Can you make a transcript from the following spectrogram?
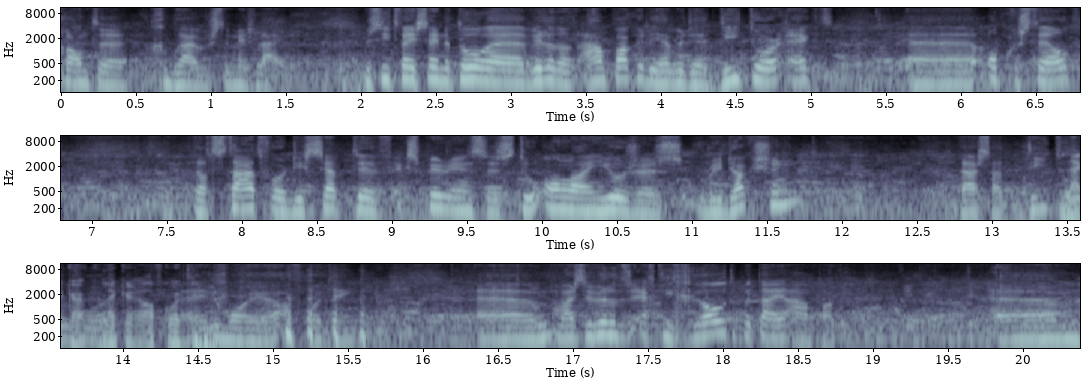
klanten, gebruikers te misleiden. Dus die twee senatoren willen dat aanpakken. Die hebben de Detour Act opgesteld. Dat staat voor Deceptive Experiences to Online Users Reduction. Daar staat die Lekker, lekkere afkorting. Een hele mooie afkorting. um, maar ze willen dus echt die grote partijen aanpakken. Um,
